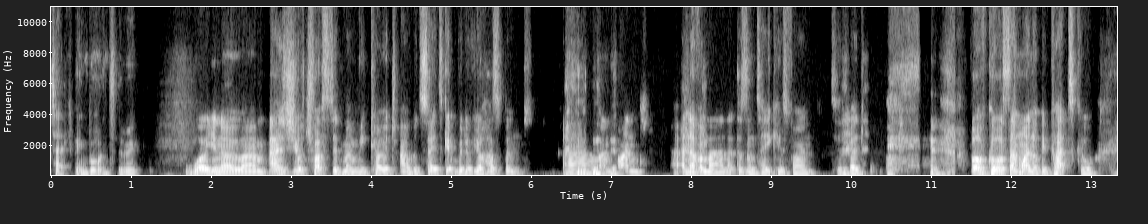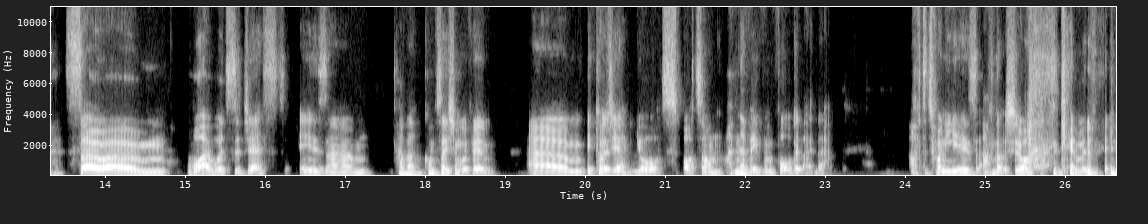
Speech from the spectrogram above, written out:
tech being brought into the room? Well, you know, um, as your trusted memory coach, I would say to get rid of your husband um, and find another man that doesn't take his phone to the bedroom. but of course, that might not be practical. So, um, what I would suggest is um, have a conversation with him Um, because yeah, you're spot on. I've never even thought of it like that. After 20 years, I'm not sure. Get rid of it.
